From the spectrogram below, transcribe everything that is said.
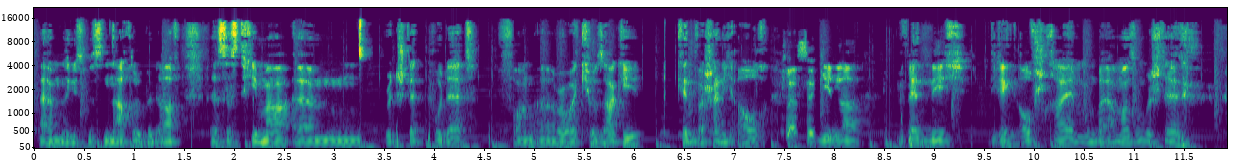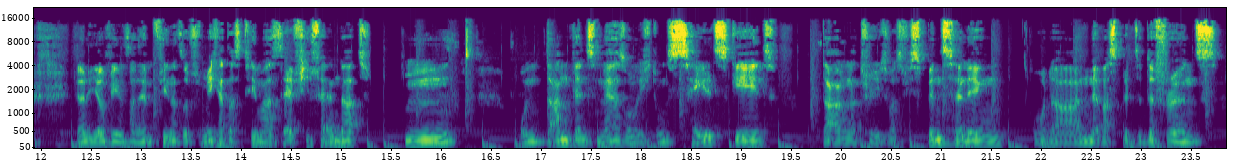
Ähm, da gibt es ein bisschen Nachholbedarf. Das ist das Thema ähm, Rich Dad Poor Dad von äh, Robert Kiyosaki. Kennt wahrscheinlich auch Klassik. jeder. Wenn nicht, direkt aufschreiben und bei Amazon bestellen. Kann ich auf jeden Fall empfehlen. Also für mich hat das Thema sehr viel verändert. Und dann, wenn es mehr so in Richtung Sales geht, dann natürlich sowas wie Spin Selling oder Never Split the Difference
